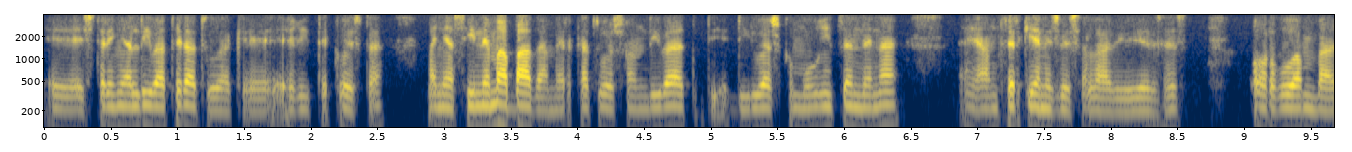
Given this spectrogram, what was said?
e, estrenaldi bateratuak e, egiteko ez da. Baina zinema bada, merkatu oso handi bat, diru asko mugitzen dena, e, antzerkian ez bezala adibidez ez. Orduan ba,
